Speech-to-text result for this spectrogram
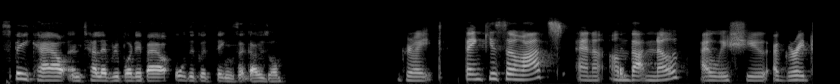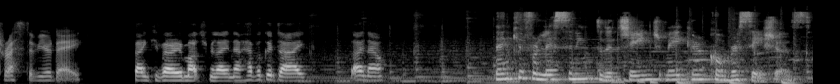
speak out and tell everybody about all the good things that goes on. Great. Thank you so much. And on that note, I wish you a great rest of your day. Thank you very much, Milena. Have a good day. Bye now. Thank you for listening to the Changemaker Conversations.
